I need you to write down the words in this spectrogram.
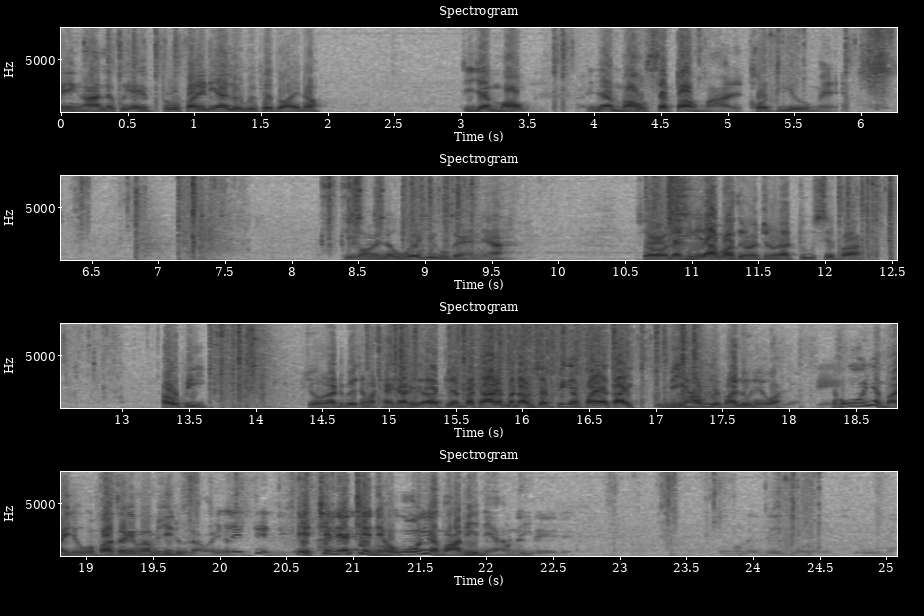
မင်းငါလက်ခွေးအဲ profile တွေကလိုပဲဖြစ်သွားပြီနော်ဒီညမောင်းဒီညမောင်းဆက်ပေါက်မှာခေါ်တီးရုံမယ်ဒီကောင်လုံးဝဲကြီးကိုကန်နေอ่ะဆိုတော့လက်ရှိနေသားမှာဆိုတော့ကျွန်တော်က2စစ်ပါဟုတ်ပြီကျွန်တော်ကဒီဘက်ဆက်မှာထိုင်ထားလေးအပြန်ပတ်ထားတယ်မနောက်ဆက် pick and fire တိုင်းမရဘူးရဘာလို့လဲကွာဟိုကောင်ကြီးကဘာကြီးဟိုဘာစကင်မှမရှိလို့လားကွာတင်းလေတင်းနေ အေးချစ်လက်ချစ်နေဟိုကောင်ကြီးကဘာဖြစ်နေရမလဲသုံးခုနဲ့ပြောတယ်စိုးတာ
